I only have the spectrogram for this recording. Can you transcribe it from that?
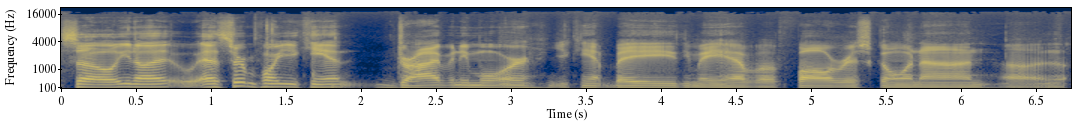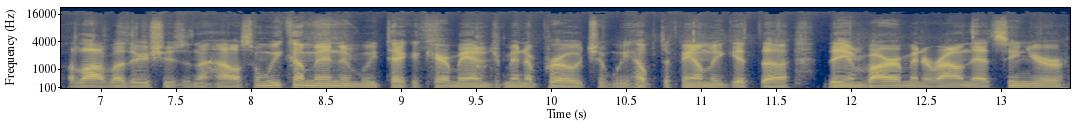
So you know, at a certain point, you can't drive anymore. You can't bathe. You may have a fall risk going on. Uh, a lot of other issues in the house. And we come in and we take a care management approach, and we help the family get the the environment around that senior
